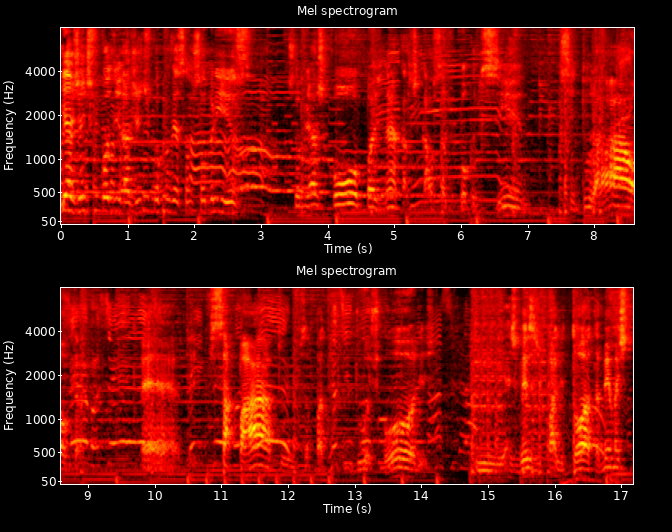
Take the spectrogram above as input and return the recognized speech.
E a gente ficou, a gente ficou conversando sobre isso, sobre as roupas, né? Aquelas calças de boca de sino, cintura alta, é, sapato, sapato de duas cores, e às vezes de paletó também, mas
